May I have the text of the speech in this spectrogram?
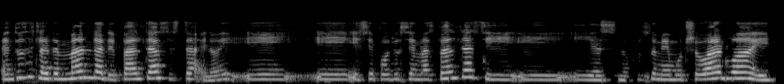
Entonces la demanda de paltas está, ¿no? y, y, y, se produce más paltas y, y es, ¿no? consume mucho agua y,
